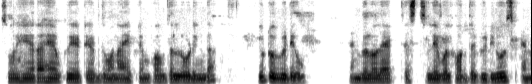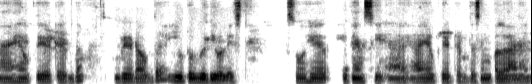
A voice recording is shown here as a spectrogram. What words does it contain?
So here i have created the one iframe of the loading the youtube video. And below that just label for the videos and i have created the grid of the youtube video list. So here you can see i, I have created the simple panel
